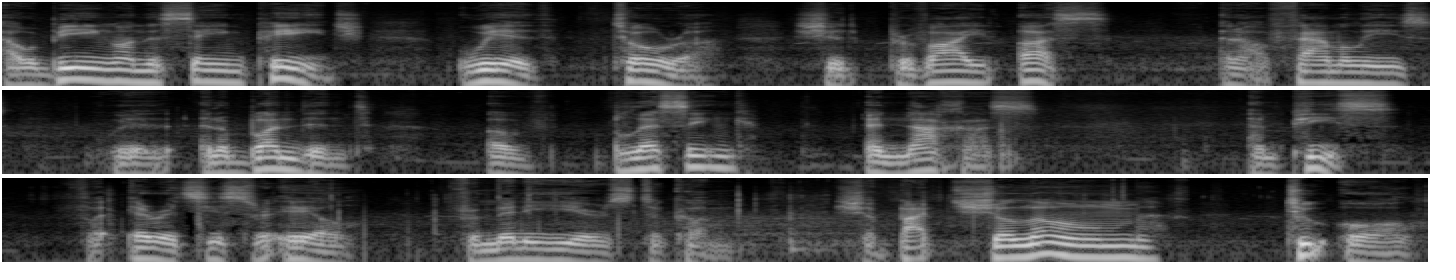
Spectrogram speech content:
our being on the same page with Torah should provide us and our families with an abundant of blessing and nachas and peace for Eretz Yisrael for many years to come. Shabbat Shalom to all.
